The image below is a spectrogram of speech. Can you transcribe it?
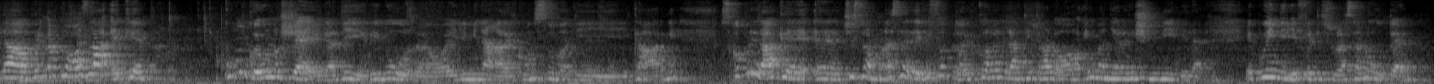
La prima cosa è che comunque uno scelga di ridurre o eliminare il consumo di carni, scoprirà che eh, ci sono una serie di fattori correlati tra loro in maniera inscindibile e quindi gli effetti sulla salute,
